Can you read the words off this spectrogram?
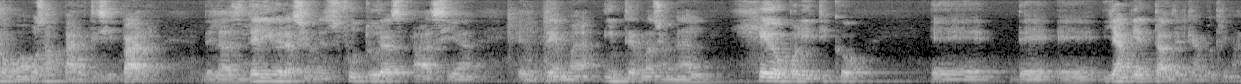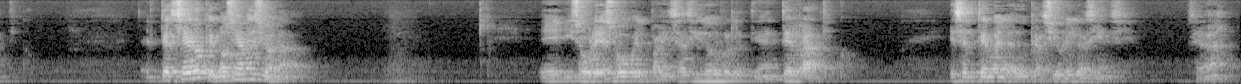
como vamos a participar de las deliberaciones futuras hacia el tema internacional geopolítico de, y ambiental del cambio climático. El tercero que no se ha mencionado, eh, y sobre eso el país ha sido relativamente errático, es el tema de la educación y la ciencia. O sea,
